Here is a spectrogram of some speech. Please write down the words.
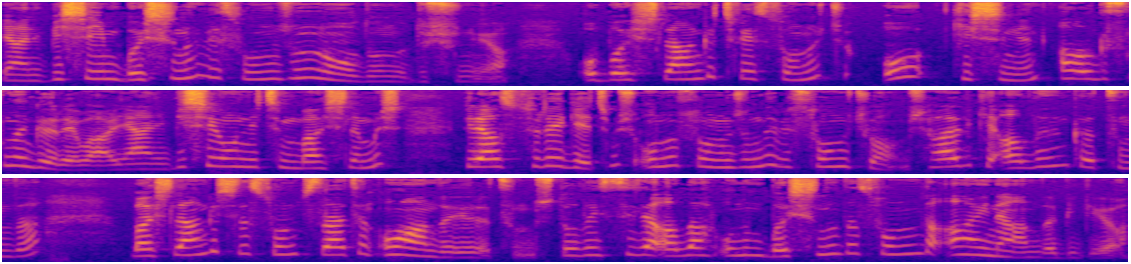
Yani bir şeyin başının ve sonucunun olduğunu düşünüyor. O başlangıç ve sonuç o kişinin algısına göre var. Yani bir şey onun için başlamış, biraz süre geçmiş, onun sonucunda bir sonuç olmuş. Halbuki Allah'ın katında başlangıçla sonuç zaten o anda yaratılmış. Dolayısıyla Allah onun başını da sonunu da aynı anda biliyor.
